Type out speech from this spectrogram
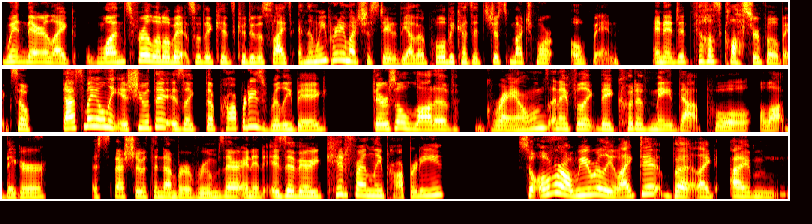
went there like once for a little bit so the kids could do the slides. And then we pretty much just stayed at the other pool because it's just much more open and it didn't feel as claustrophobic. So that's my only issue with it is like the property is really big. There's a lot of grounds. And I feel like they could have made that pool a lot bigger especially with the number of rooms there. And it is a very kid friendly property. So overall, we really liked it, but like I'm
